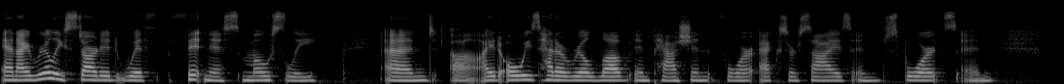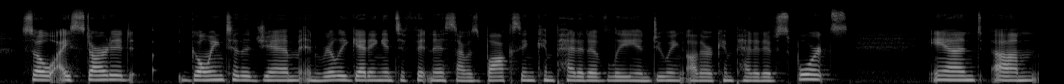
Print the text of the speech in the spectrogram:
And I really started with fitness mostly. And uh, I had always had a real love and passion for exercise and sports. And so I started going to the gym and really getting into fitness. I was boxing competitively and doing other competitive sports. And um,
